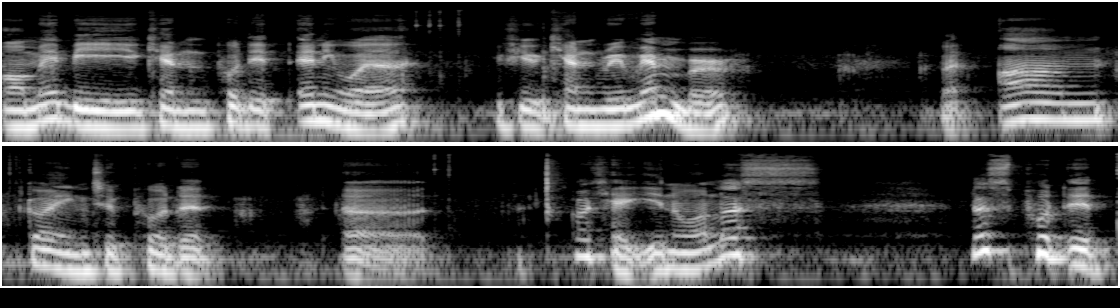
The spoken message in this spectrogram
or maybe you can put it anywhere if you can remember. But I'm going to put it uh, okay you know what? Let's let's put it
